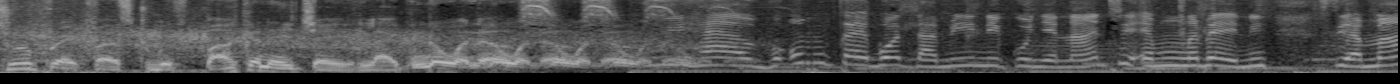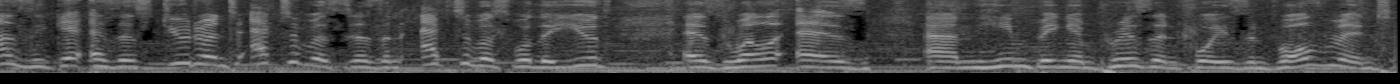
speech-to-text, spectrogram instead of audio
True breakfast with Buck and AJ like no one else. We have Umcebo Dlamini kunye nathi emnxebeni. As a student activist as an activist for the youth as well as um, him being imprisoned for his involvement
